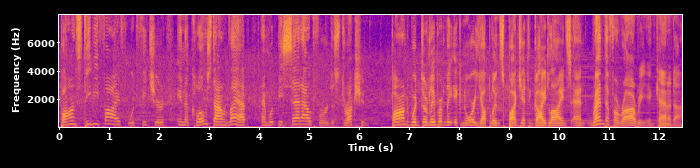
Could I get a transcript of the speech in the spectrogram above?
Bond's DB5 would feature in a closed down lab and would be set out for destruction. Bond would deliberately ignore Yupland's budget guidelines and rent a Ferrari in Canada.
